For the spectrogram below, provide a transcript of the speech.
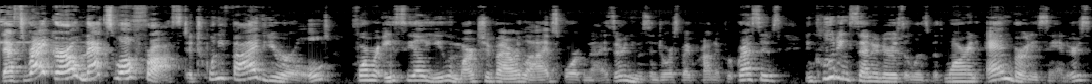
That's right, girl. Maxwell Frost, a 25 year old former ACLU and March of Our Lives organizer, and he was endorsed by prominent progressives, including Senators Elizabeth Warren and Bernie Sanders.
